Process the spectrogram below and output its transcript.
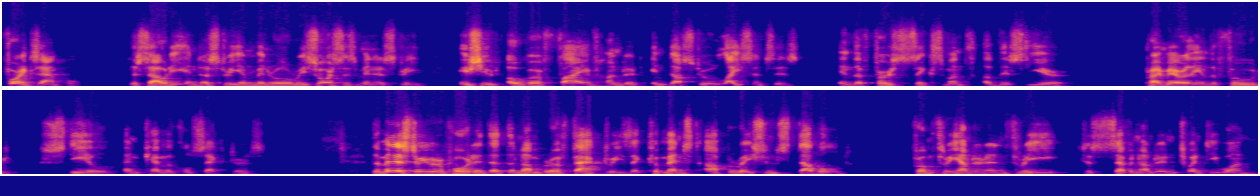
For example, the Saudi Industry and Mineral Resources Ministry issued over 500 industrial licenses in the first six months of this year, primarily in the food, steel, and chemical sectors. The ministry reported that the number of factories that commenced operations doubled from 303 to 721.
